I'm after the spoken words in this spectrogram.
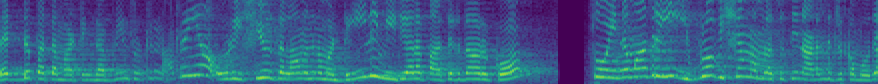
பெட்டு பற்ற மாட்டேங்குது அப்படின்னு சொல்லிட்டு நிறையா ஒரு இஷ்யூஸ் எல்லாம் வந்து நம்ம டெய்லி மீடியாவில் பார்த்துட்டு தான் இருக்கோம். ஸோ இந்த மாதிரி இவ்வளோ விஷயம் நம்மளை சுற்றி நடந்துட்டு இருக்கும்போது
